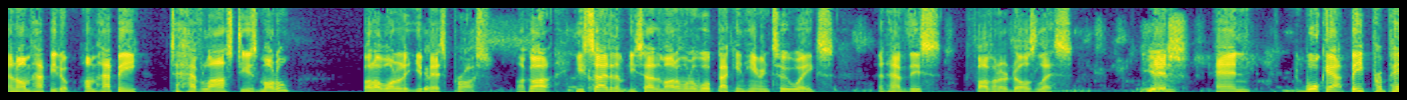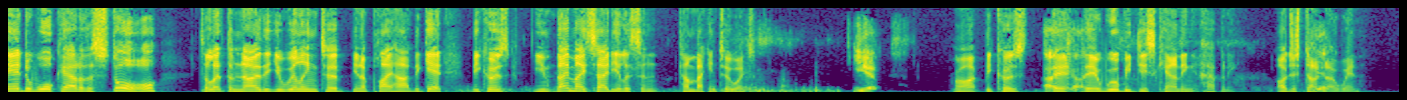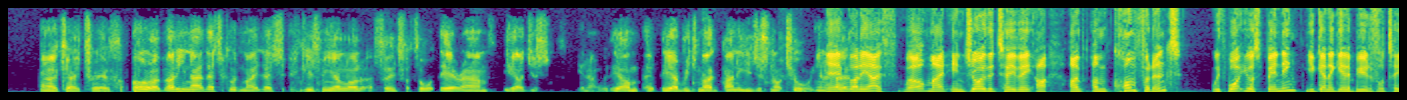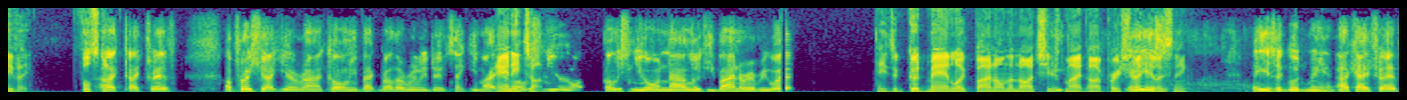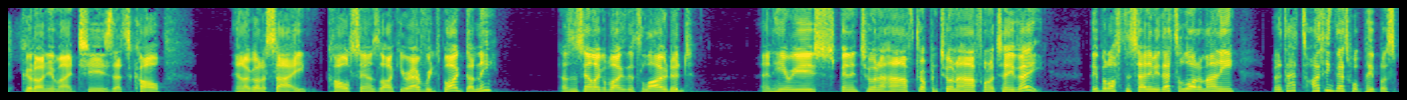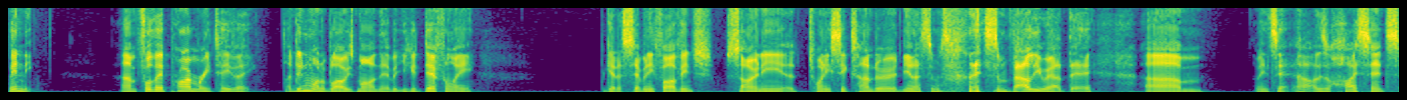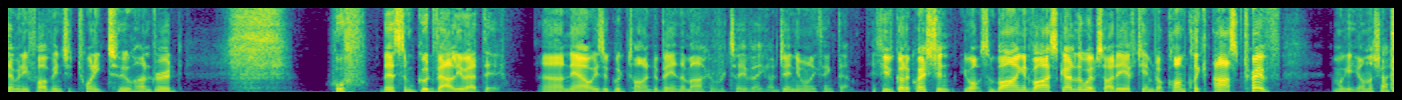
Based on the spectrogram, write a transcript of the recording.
and I'm happy to I'm happy to have last year's model, but I want it at your best price. Like I, you say to them, you say to them, I don't want to walk back in here in two weeks and have this five hundred dollars less. Yes. And, and walk out. Be prepared to walk out of the store to let them know that you're willing to, you know, play hard to get because you, they may say to you, listen, come back in two weeks, yep. right? Because there, there will be discounting happening. I just don't Yep. know when. Okay, Trev. All right, buddy. No, that's good, mate. That gives me a lot of food for thought there. Um, yeah, I just you know, with the um, the average mug punter, you're just not sure. You know. Yeah, bloody oath. Well, mate, enjoy the TV. I, I'm, I'm confident with what you're spending, you're going to get a beautiful TV. Full stop. Okay, Trev. I appreciate you uh, calling me back, brother. I really do. Thank you, mate. And I Anytime. listen to you. I listen to you on uh, Lukey Bona every week. He's a good man, Luke Bona, on the night shift, He- mate. I appreciate you is. listening. He is a good man. Okay, Trev. Good on you, mate. Cheers. That's Cole. And I got to say, Cole sounds like your average bloke, doesn't he? Doesn't sound like a bloke that's loaded. And here he is spending two and a half, dropping two and a half on a TV. People often say to me, "That's a lot of money," but that's I think that's what people are spending um, for their primary TV. I didn't want to blow his mind there, but you could definitely get a 75 inch Sony at 2600. You know, some there's some value out there. Um, I mean, uh, there's a Hisense 75 inch at 2200. Whew, there's some good value out there. Uh, now is a good time to be in the market for a TV. I genuinely think that. If you've got a question, you want some buying advice, go to the website EFTM.com, click Ask Trev, and we'll get you on the show.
